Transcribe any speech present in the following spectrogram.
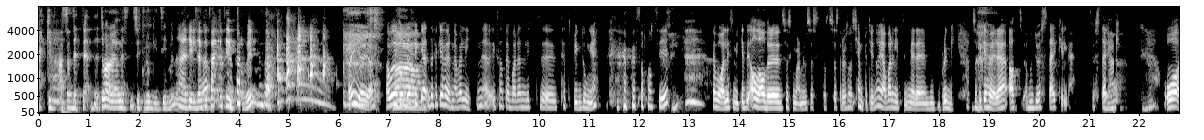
Ikke, altså dette, dette var jo nesten psykologitimen, eh, Hilde. Dette har jeg ikke tenkt over. Men det, Oi, oi, oi. Ja, men så det, Ah. fikk jeg, det fikk jeg høre da jeg var liten. Jeg, ikke sant? jeg var en litt uh, tettbygd unge, som man sier. Jeg var liksom ikke, Alle andre søskenbarna mine søs, søstre var sånn kjempetynne, og jeg var litt mer blugg. Og så fikk jeg høre at ja, men du er sterk, Hilde. Du er sterk. ja. Ja. Og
